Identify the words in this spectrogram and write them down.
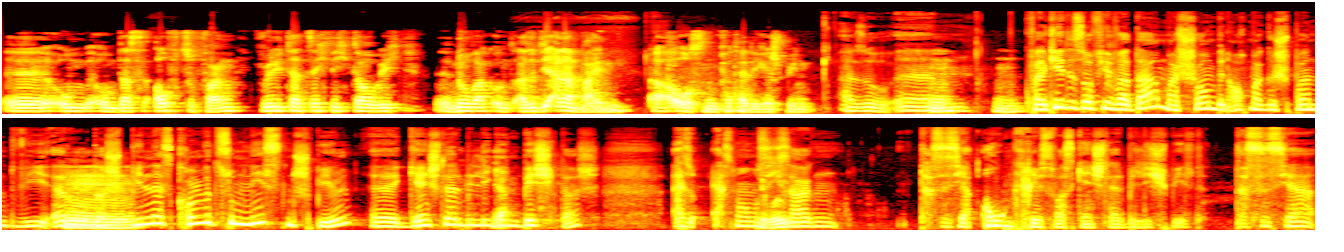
äh, um, um das aufzufangen, würde ich tatsächlich, glaube ich, äh, Novak und also die anderen beiden äh, Außenverteidiger spielen. Also ähm, Mhm. Qualität ist auf jeden Fall da. Mal schauen, bin auch mal gespannt, wie Erol Mhm. das spielen lässt. Kommen wir zum nächsten Spiel. Äh, Gençlerbirliğ Ja. gegen Beşiktaş. Also erstmal muss Jawohl. ich sagen, das ist ja Augenkrebs, was Gençlerbirliğ spielt. Das ist ja,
